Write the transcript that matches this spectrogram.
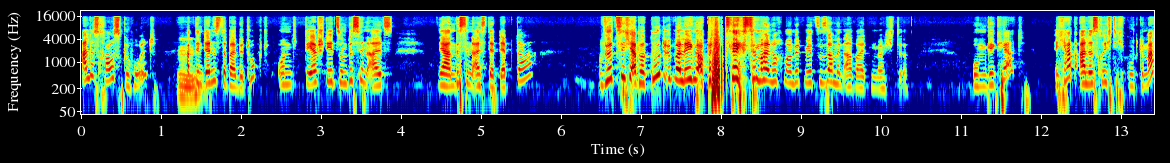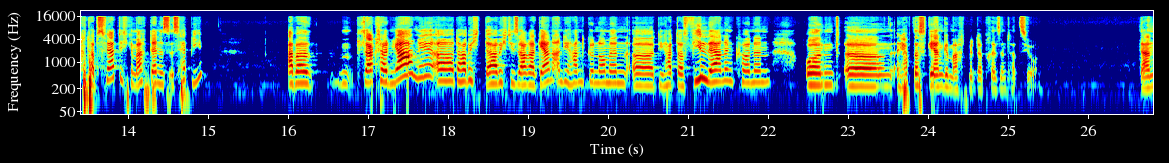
alles rausgeholt, mhm. habe den Dennis dabei betuckt und der steht so ein bisschen als ja ein bisschen als der Depp da, wird sich aber gut überlegen, ob er das nächste Mal nochmal mit mir zusammenarbeiten möchte. Umgekehrt, ich habe alles richtig gut gemacht, habe es fertig gemacht, Dennis ist happy, aber sagt halt, ja, nee, äh, da habe ich, hab ich die Sarah gern an die Hand genommen, äh, die hat da viel lernen können und äh, ich habe das gern gemacht mit der Präsentation. Dann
